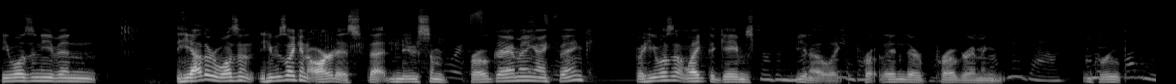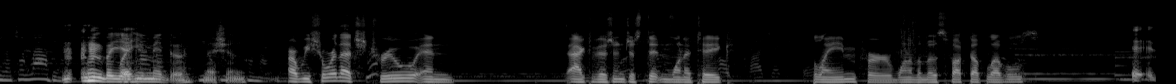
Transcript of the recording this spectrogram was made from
He wasn't even. He either wasn't. He was like an artist that knew some programming, I think, but he wasn't like the game's. You know, like, pro- in their programming locked me down and then group. flooded me like a lab ant. but yeah, he made the mission. Are we sure that's true and Activision just didn't want to take blame for one of the most fucked up levels? It,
